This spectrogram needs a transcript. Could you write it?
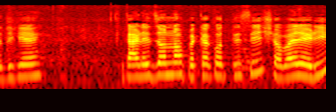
এদিকে গাড়ির জন্য অপেক্ষা করতেছি, সবাই রেডি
